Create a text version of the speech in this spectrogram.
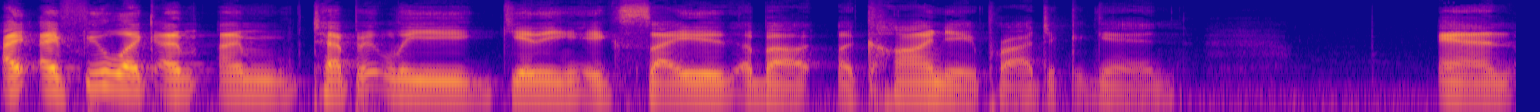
I, I feel like I'm I'm tepidly getting excited about a Kanye project again and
